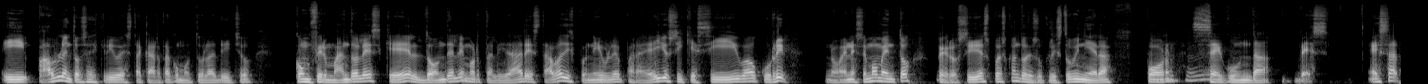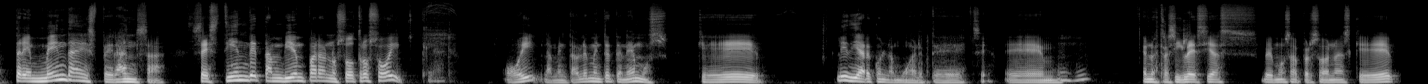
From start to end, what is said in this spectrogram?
Y Pablo entonces escribe esta carta, como tú lo has dicho, confirmándoles que el don de la inmortalidad estaba disponible para ellos y que sí iba a ocurrir. No en ese momento, pero sí después cuando Jesucristo viniera por segunda vez. Esa tremenda esperanza se extiende también para nosotros hoy. Hoy, lamentablemente, tenemos que lidiar con la muerte. Em, en nuestras iglesias vemos a personas que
